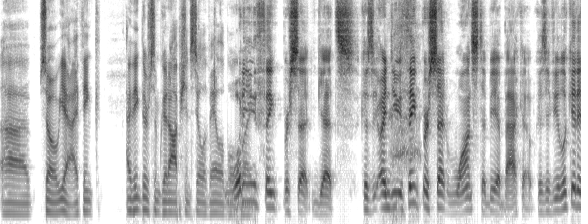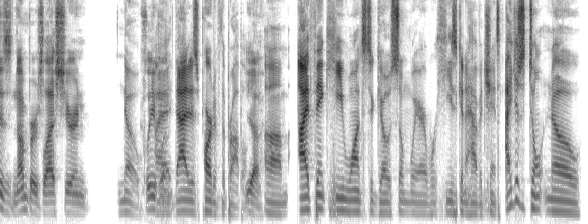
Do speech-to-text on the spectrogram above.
Uh, so yeah, I think I think there's some good options still available. What but- do you think Brissett gets? Because and do you think Brissett wants to be a backup? Because if you look at his numbers last year and No, Cleveland. I- that is part of the problem. Yeah. Um, I think he wants to go somewhere where he's going to have a chance. I just don't know,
